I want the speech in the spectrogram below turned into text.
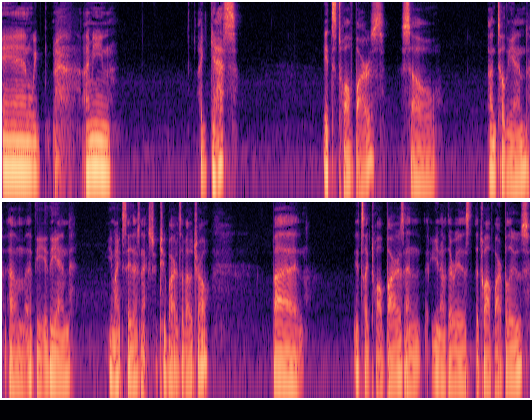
And we, I mean, I guess it's 12 bars. So until the end, um, at the, at the end, you might say there's an extra two bars of outro, but it's like 12 bars and, you know, there is the 12 bar blues.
